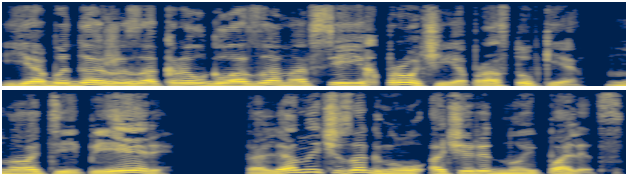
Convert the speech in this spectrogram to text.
Я бы даже закрыл глаза на все их прочие проступки. Но теперь...» Толяныч загнул очередной палец.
